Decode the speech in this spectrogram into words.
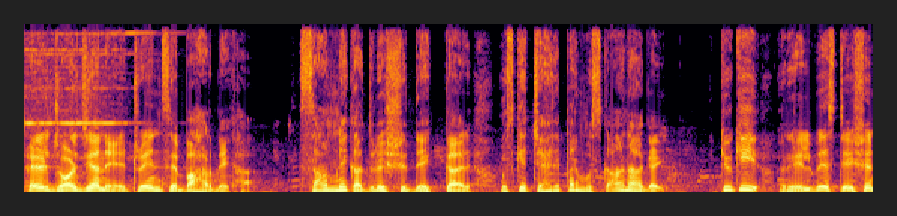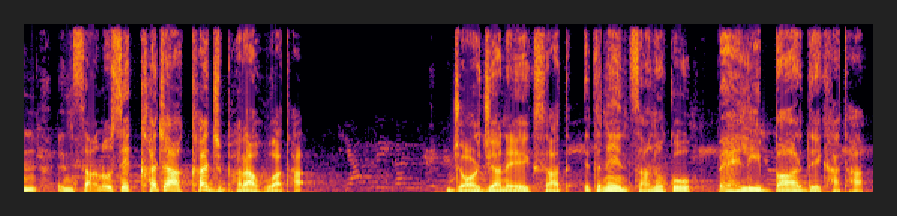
फिर जॉर्जिया ने ट्रेन से बाहर देखा। सामने का दृश्य देखकर उसके चेहरे पर मुस्कान आ गई, क्योंकि रेलवे स्टेशन इंसानों से खचा खच भरा हुआ था। जॉर्जिया ने एक साथ इतने इंसानों को पहली बार देखा था।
